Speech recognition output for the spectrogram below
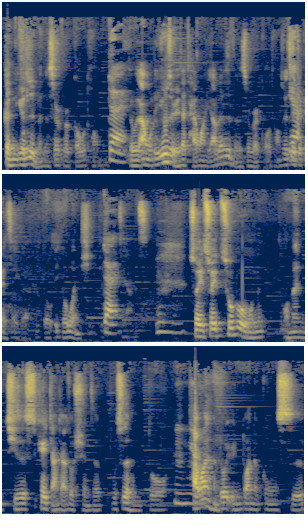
跟一个日本的 server 沟通，对对不对？然后我的 user 也在台湾，也要跟日本的 server 沟通，所以这就变成一个一个一个问题，对这样子。嗯所以，所以初步我们我们其实是可以讲起来说，选择不是很多。嗯台湾很多云端的公司，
